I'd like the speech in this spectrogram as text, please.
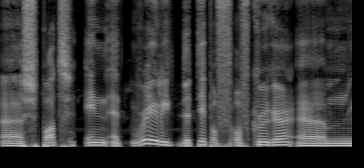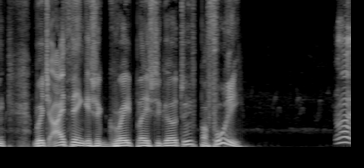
uh, spot in at really the tip of of Kruger um, which I think is a great place to go to Pafuri Oh,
